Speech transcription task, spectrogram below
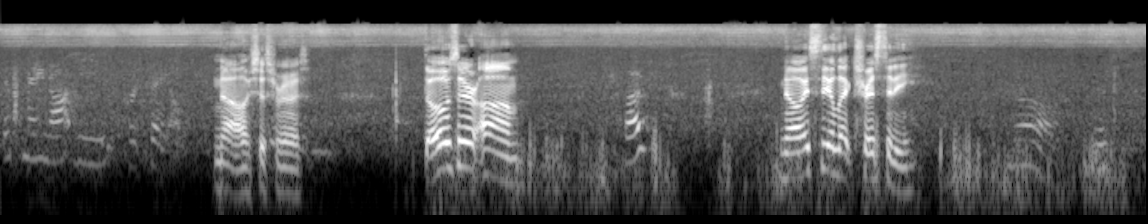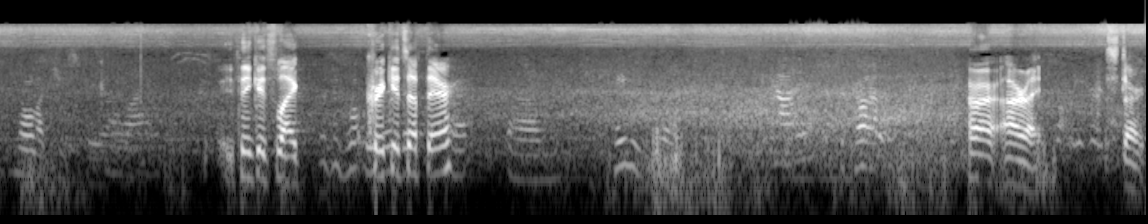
This may not be for sale. No, it's just for us. Those are um. Bug? No, it's the electricity. No, no electricity. You think it's like crickets up there? Um, Haynesville, Cottage. Takata. All right, all right. Start.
